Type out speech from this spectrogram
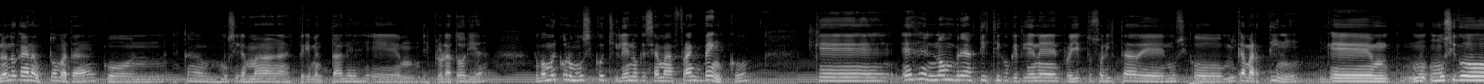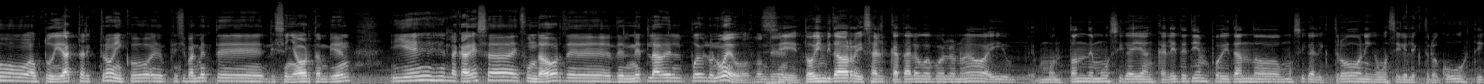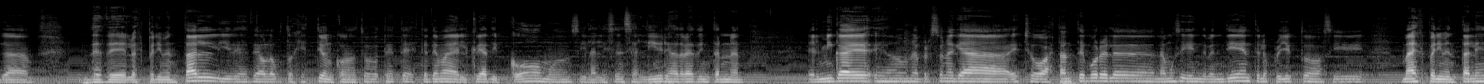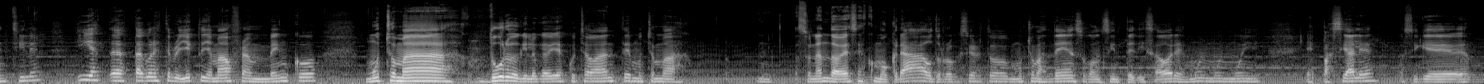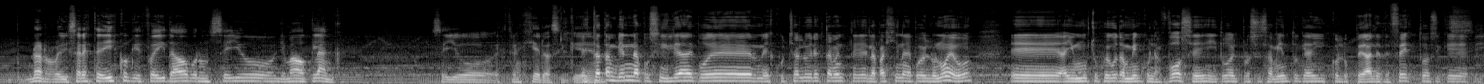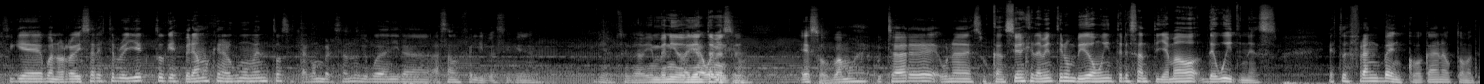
Continuando acá en Autómata con estas músicas más experimentales, eh, exploratorias, nos vamos a ir con un músico chileno que se llama Frank Benco, que es el nombre artístico que tiene el proyecto solista del músico Mika Martini, eh, músico autodidacta electrónico, eh, principalmente diseñador también, y es la cabeza y fundador de- del NetLabel Pueblo Nuevo, donde Sí, todo invitado a revisar el catálogo de Pueblo Nuevo. Hay un montón de música, llevan calete tiempo editando música electrónica, música electroacústica, desde lo experimental y desde la autogestión, con todo este, este tema del Creative Commons y las licencias libres a través de internet. El Mika es, una persona que ha hecho bastante por eh, la música independiente, los proyectos así más experimentales en Chile. Y está, con este proyecto llamado Franbenco, mucho más duro que lo que había escuchado antes, mucho más mm, sonando a veces como krautrock, ¿cierto? Mucho más denso, con sintetizadores muy, muy, muy espaciales. Así que, bueno, revisar este disco que fue editado por un sello llamado Clank, sello extranjero, así que... Está también la posibilidad de poder escucharlo directamente en la página de Pueblo Nuevo. Eh, hay mucho juego también con las voces y todo el procesamiento que hay con los pedales de efecto, así que Así que, bueno, revisar este proyecto que esperamos que en algún momento se está conversando que puedan ir a, a San Felipe, así que... bien, sería bienvenido, estaría evidentemente. buenísimo. Eso, vamos a escuchar eh, una de sus canciones que también tiene un video muy interesante llamado The Witness. Esto es Frank Benko, acá en Autómata.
